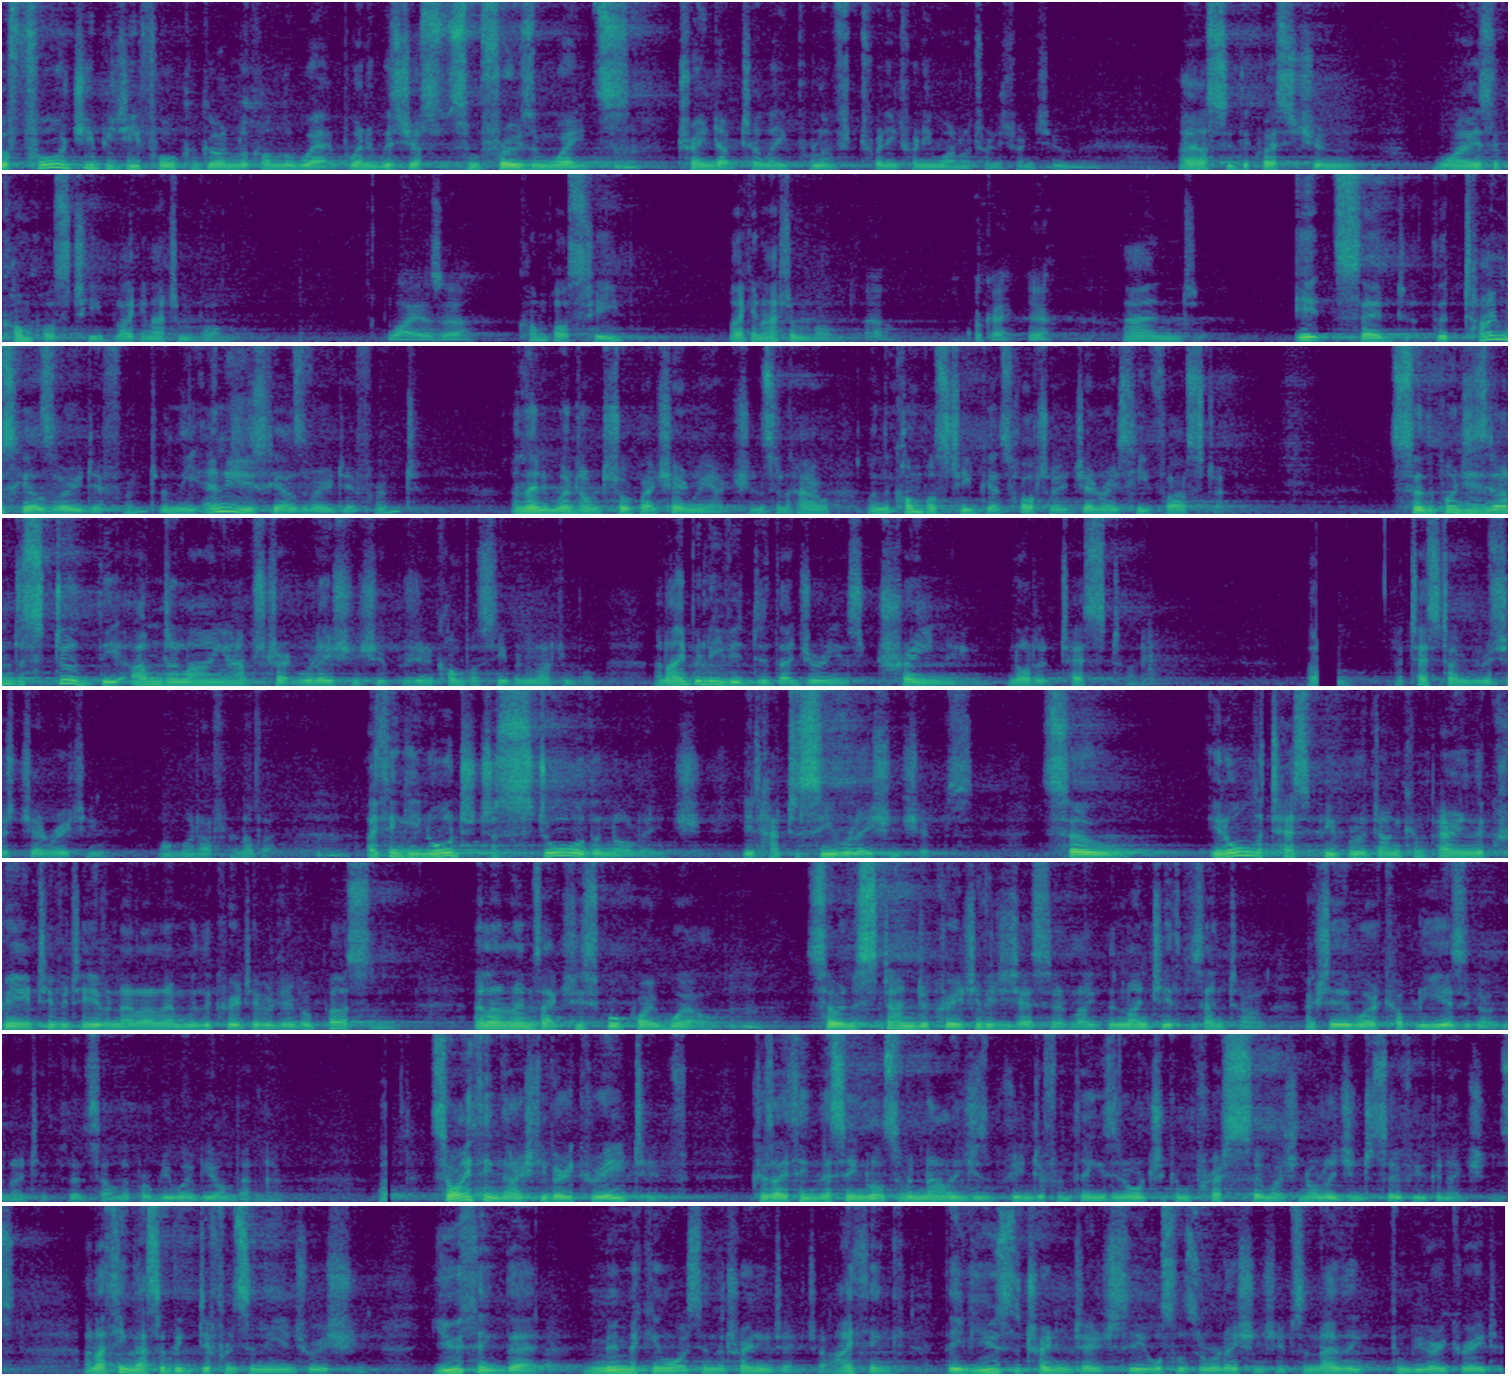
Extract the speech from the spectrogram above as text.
before GPT-4 could go and look on the web, when it was just some frozen weights trained up till April of 2021 or 2022, I asked it the question, why is a compost heap like an atom bomb? Why is a... Compost heap like an atom bomb. Oh, okay, yeah. And it said the time scales are very different and the energy scales are very different. And then it went on to talk about chain reactions and how when the compost heap gets hotter, it generates heat faster. So the point is it understood the underlying abstract relationship between a compost heap and an atom bomb. And I believe it did that during its training, not at test time. Um, at test time, it was just generating one word after another. I think in order to store the knowledge, it had to see relationships. So in all the tests people have done comparing the creativity of an LLM with the creativity of a person, LLMs actually score quite well. So in a standard creativity test at like the 90th percentile, actually they were a couple of years ago at the 90th percentile, they're probably way beyond that now. So I think they're actually very creative because I think they're seeing lots of analogies between different things in order to compress so much knowledge into so few connections. And I think that's a big difference in the intuition. You think they're mimicking what's in the training data. I think they've used the training data to see all sorts of relationships, and now they can be very creative.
